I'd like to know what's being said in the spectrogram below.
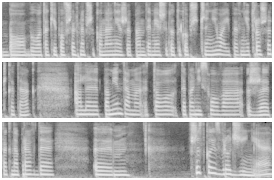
bo było takie powszechne przekonanie, że pandemia się do tego przyczyniła i pewnie troszeczkę tak, ale pamiętam to, te pani słowa, że tak naprawdę um, wszystko jest w rodzinie,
